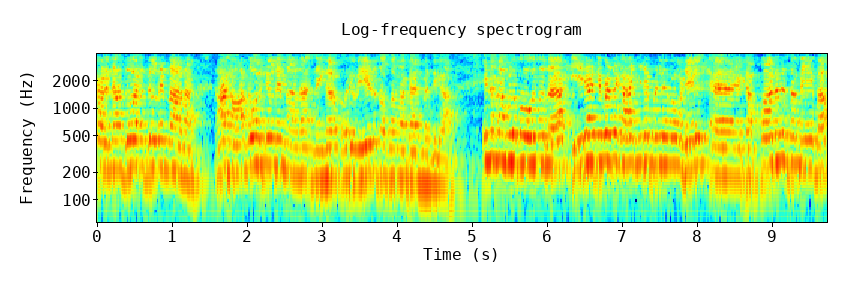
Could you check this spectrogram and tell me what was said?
കഠിനാധ്വാനത്തിൽ നിന്നാണ് ആ ഹാർഡ് വർക്കിൽ നിന്നാണ് നിങ്ങൾ ഒരു വീട് സ്വന്തമാക്കാൻ പറ്റുക. ഇന്ന് നമ്മൾ പോകുന്നത് ഈരാറ്റുപേട്ട കാഞ്ഞിരപ്പള്ളി റോഡിൽ കപ്പാടിന് സമീപം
